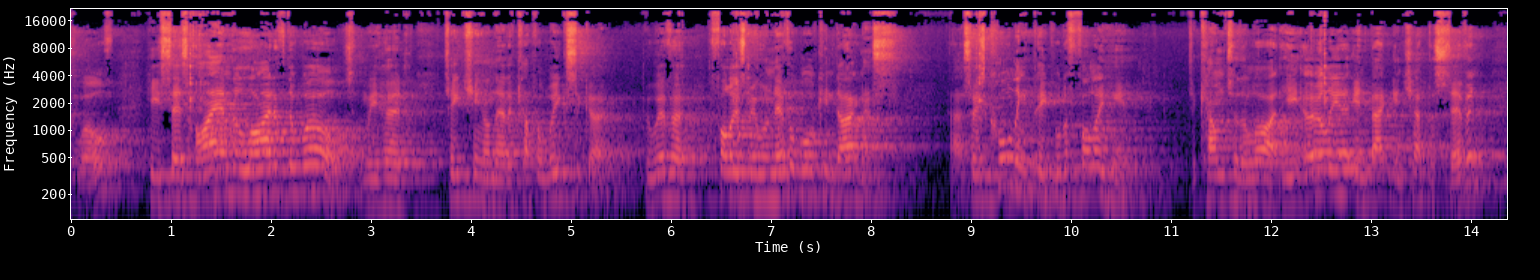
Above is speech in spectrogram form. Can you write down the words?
12. He says, I am the light of the world. And we heard teaching on that a couple of weeks ago. Whoever follows me will never walk in darkness. Uh, so he's calling people to follow him, to come to the light. He earlier in back in chapter seven,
